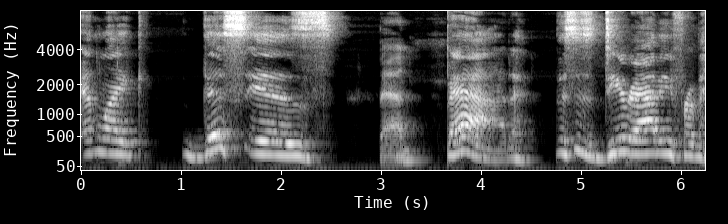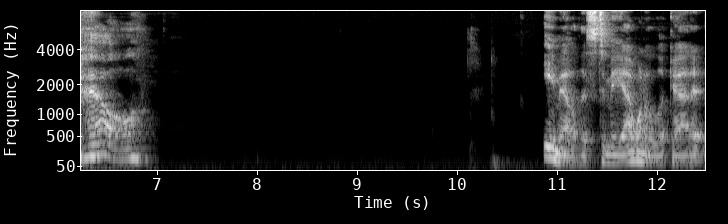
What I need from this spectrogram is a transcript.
And like, this is Bad. bad. This is Dear Abby from hell. Email this to me. I want to look at it.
